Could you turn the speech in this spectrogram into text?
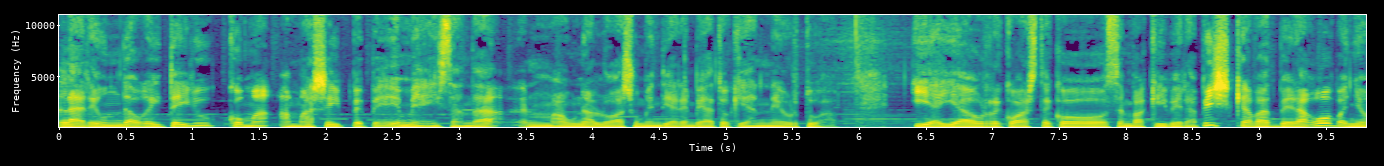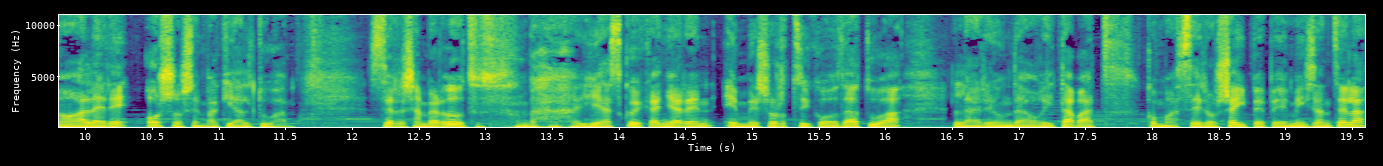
lareunda hogeita iru koma amasei ppm izan da mauna loa sumendiaren behatokian neurtua. Iaia aurreko asteko zenbaki bera pixka bat berago, baino hala ere oso zenbaki altua. Zer esan behar dut? Ba, iazko ekainaren emesortziko datua, lareunda hogeita bat, koma 06 ppm izan zela,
